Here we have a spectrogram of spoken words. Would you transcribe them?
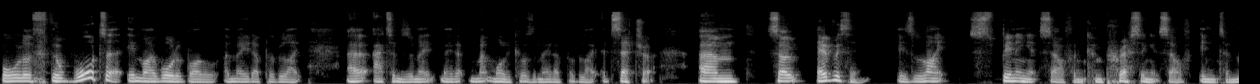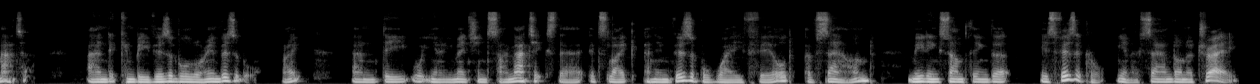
All of the water in my water bottle are made up of light. Uh, atoms are made, made up, molecules are made up of light, etc. Um, so everything is light spinning itself and compressing itself into matter, and it can be visible or invisible, right? and the you know you mentioned cymatics there it's like an invisible wave field of sound meeting something that is physical you know sand on a tray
